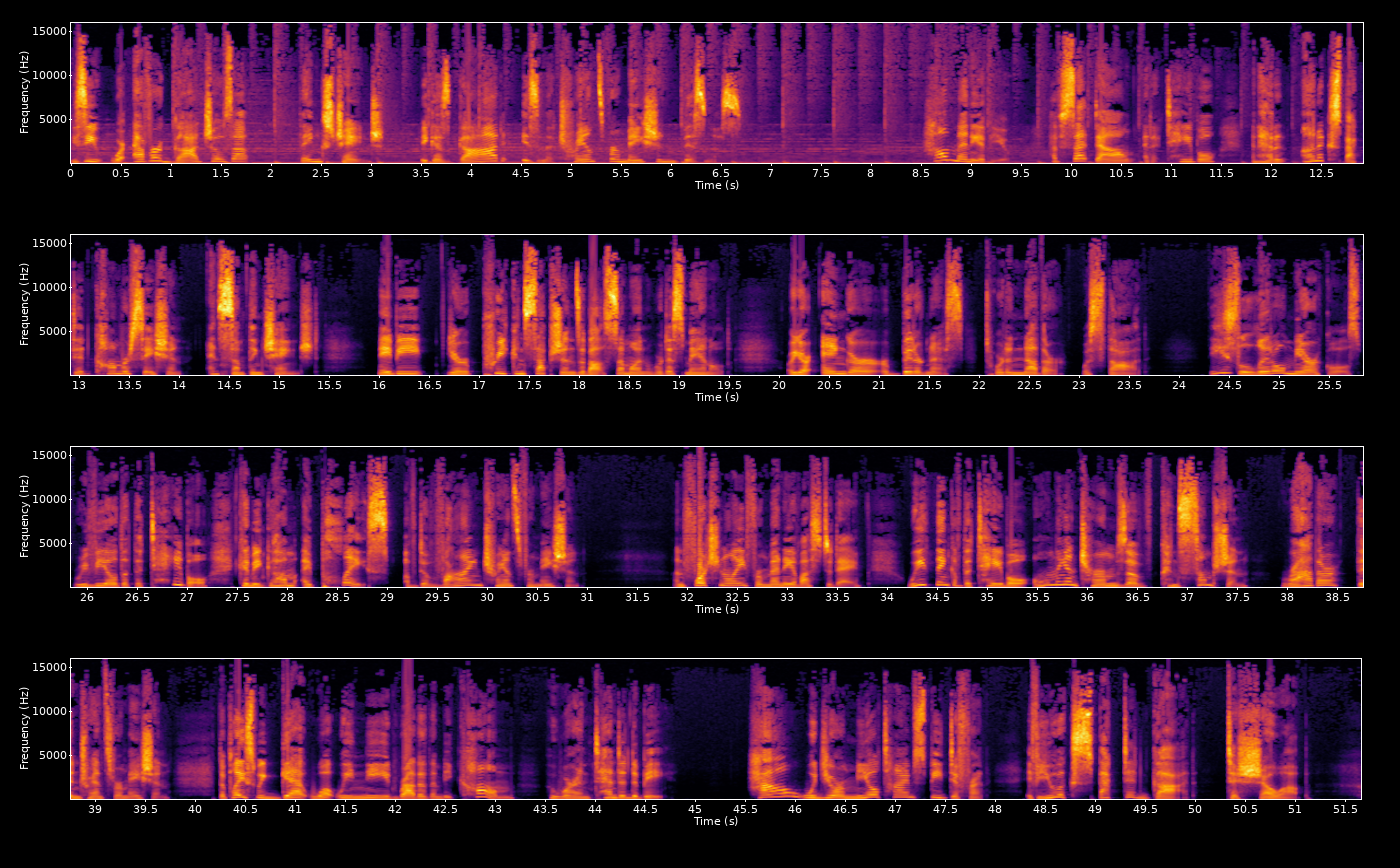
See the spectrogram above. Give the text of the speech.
You see, wherever God shows up, things change because God is in the transformation business. How many of you have sat down at a table and had an unexpected conversation and something changed? Maybe your preconceptions about someone were dismantled, or your anger or bitterness toward another was thawed. These little miracles reveal that the table can become a place of divine transformation. Unfortunately, for many of us today, we think of the table only in terms of consumption rather than transformation, the place we get what we need rather than become who we're intended to be. How would your meal times be different if you expected God to show up?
